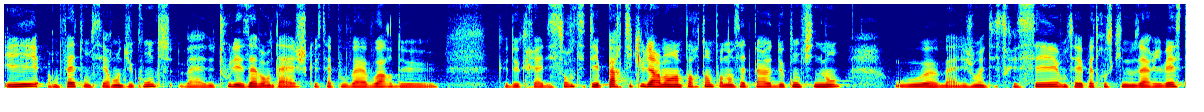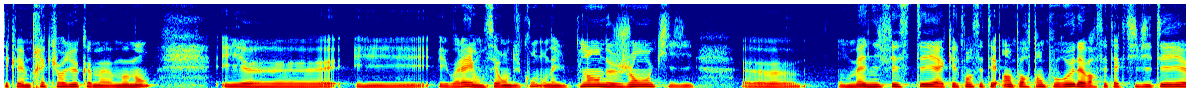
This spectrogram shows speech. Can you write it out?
Et en fait, on s'est rendu compte bah, de tous les avantages que ça pouvait avoir de, que de créer à distance. C'était particulièrement important pendant cette période de confinement où euh, bah, les gens étaient stressés, on ne savait pas trop ce qui nous arrivait. C'était quand même très curieux comme euh, moment. Et, et, voilà, et on s'est rendu compte, on a eu plein de gens qui ont manifesté à quel point c'était important pour eux d'avoir cette activité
